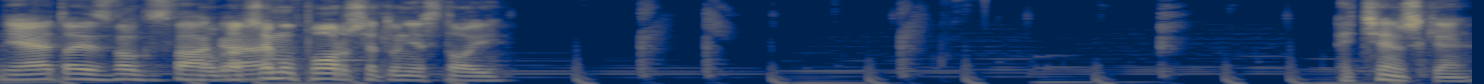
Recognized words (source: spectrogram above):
Nie, to jest Volkswagen. Dobra, czemu Porsche tu nie stoi? Ej, ciężkie.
